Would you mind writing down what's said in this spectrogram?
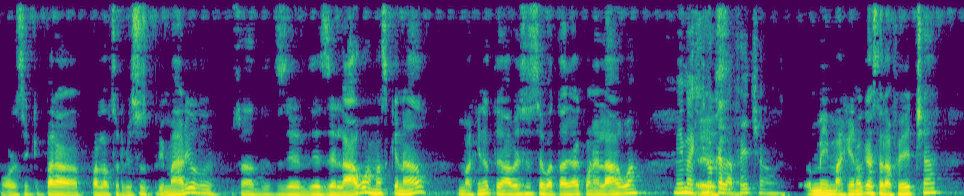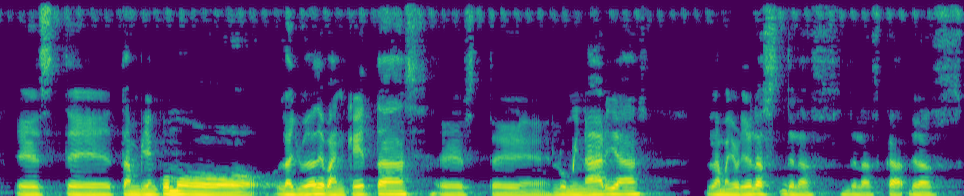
ahora sí que para, para los servicios primarios, o sea, desde, desde el agua más que nada. Imagínate, a veces se batalla con el agua, Me imagino que a la fecha. Me imagino que hasta la fecha, Este, también como la ayuda de banquetas, este, luminarias, la mayoría de las de las de las de las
